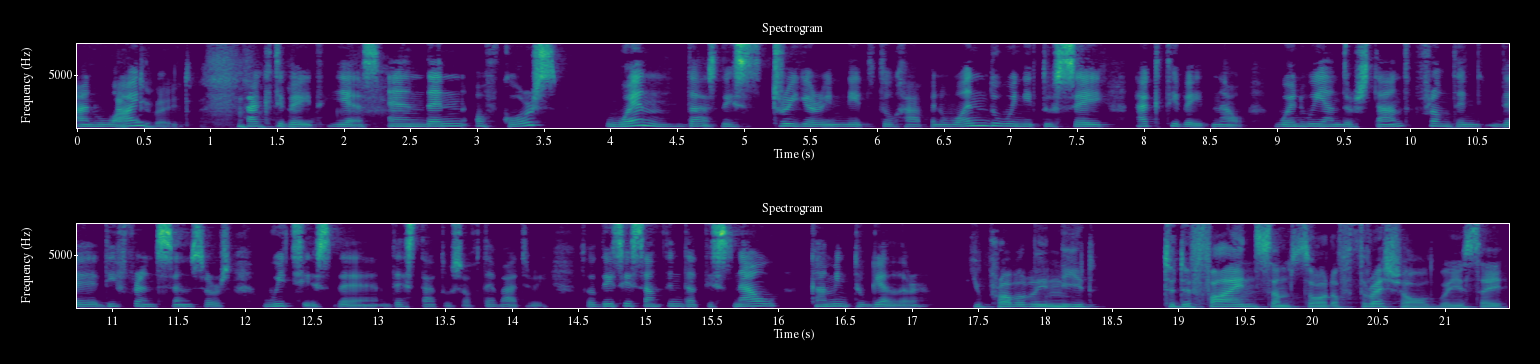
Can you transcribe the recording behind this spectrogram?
And why? Activate. activate, yes. And then, of course, when does this triggering need to happen? When do we need to say activate now? When we understand from the, the different sensors which is the, the status of the battery. So this is something that is now coming together. You probably need to define some sort of threshold where you say,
